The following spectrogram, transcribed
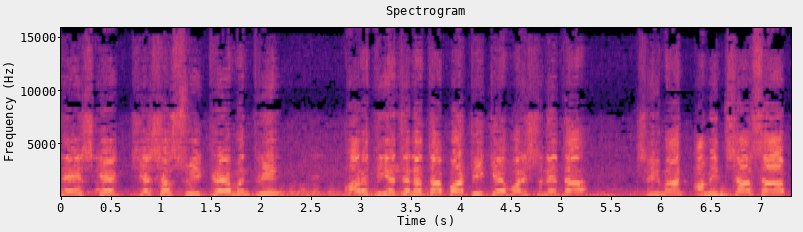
देश के यशस्वी गृह मंत्री, भारतीय जनता पार्टी के वरिष्ठ नेता, श्रीमान अमित शाह साहब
